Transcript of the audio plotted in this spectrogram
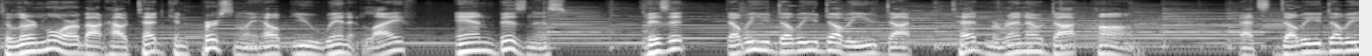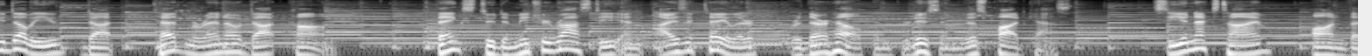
To learn more about how TED can personally help you win at life and business, visit www.tedmoreno.com. That's www.tedmoreno.com. Thanks to Dimitri Rosti and Isaac Taylor for their help in producing this podcast. See you next time on the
